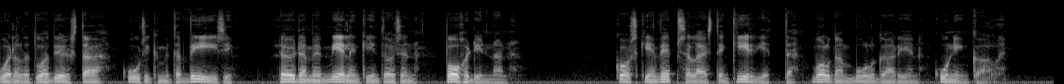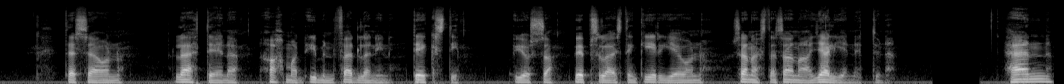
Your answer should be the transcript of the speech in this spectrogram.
vuodelta 1965 löydämme mielenkiintoisen pohdinnan koskien vepsäläisten kirjettä Volgan Bulgarien kuninkaalle. Tässä on lähteenä Ahmad ibn Fadlanin teksti, jossa vepsäläisten kirje on sanasta sanaan jäljennettynä. Hän,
